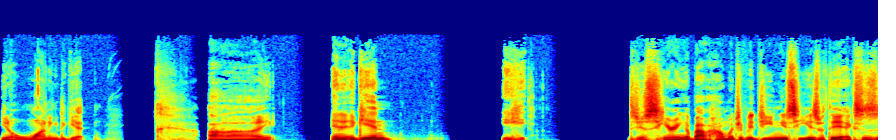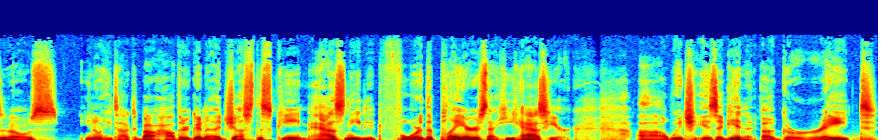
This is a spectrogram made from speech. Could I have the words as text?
you know, wanting to get. Uh, and again, he, just hearing about how much of a genius he is with the X's and O's, you know, he talked about how they're going to adjust the scheme as needed for the players that he has here, uh, which is, again, a great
